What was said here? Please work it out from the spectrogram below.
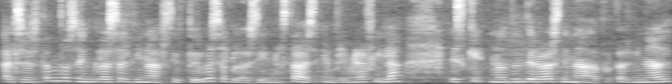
al ser tantos en clase al final, si tú ibas a clase y no estabas en primera fila, es que no te enterabas de nada porque al final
